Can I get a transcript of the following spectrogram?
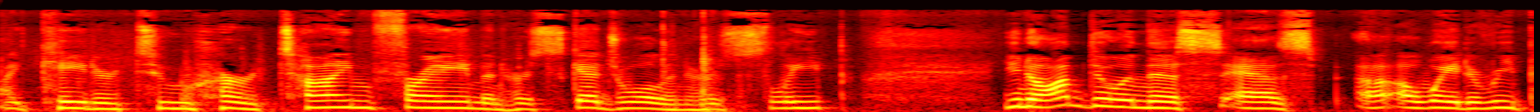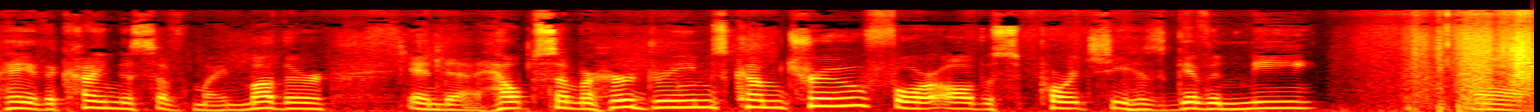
I cater to her time frame and her schedule and her sleep you know, I'm doing this as a, a way to repay the kindness of my mother and help some of her dreams come true for all the support she has given me. Uh,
